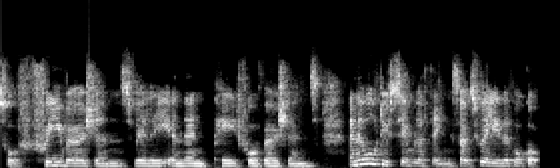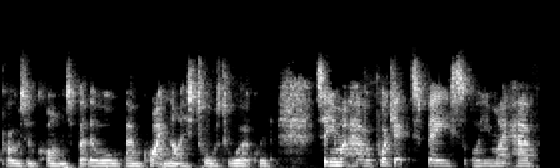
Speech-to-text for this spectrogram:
sort of free versions really and then paid for versions. And they all do similar things. So it's really they've all got pros and cons but they're all um, quite nice tools to work with. So you might have a project space or you might have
